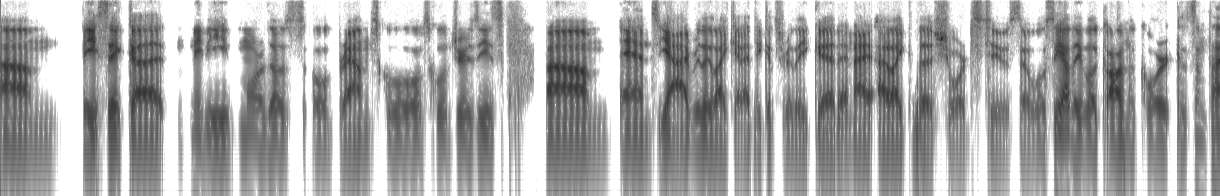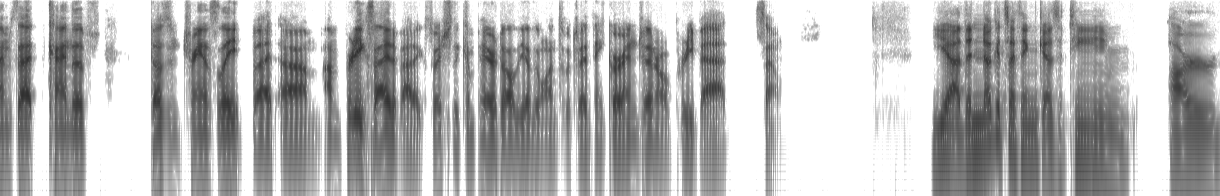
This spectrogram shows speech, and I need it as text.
um basic uh maybe more of those old brown school old school jerseys um and yeah i really like it i think it's really good and i i like the shorts too so we'll see how they look on the court because sometimes that kind of doesn't translate but um i'm pretty excited about it especially compared to all the other ones which i think are in general pretty bad so Yeah, the Nuggets, I think, as a team, are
